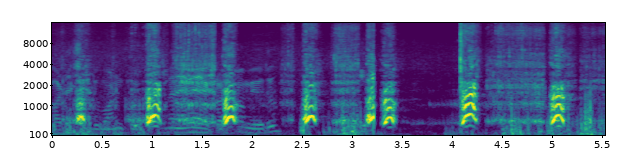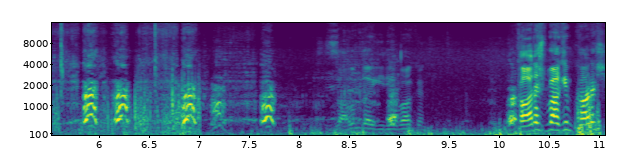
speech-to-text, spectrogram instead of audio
Kardeşim dumanın korkusundan eve yaklaşamıyordu. Zalım da gidiyor bakın. Karış bakayım karış.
